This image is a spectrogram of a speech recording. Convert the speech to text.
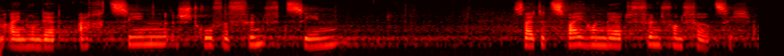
Psalm 118, Strophe 15, Seite 245.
